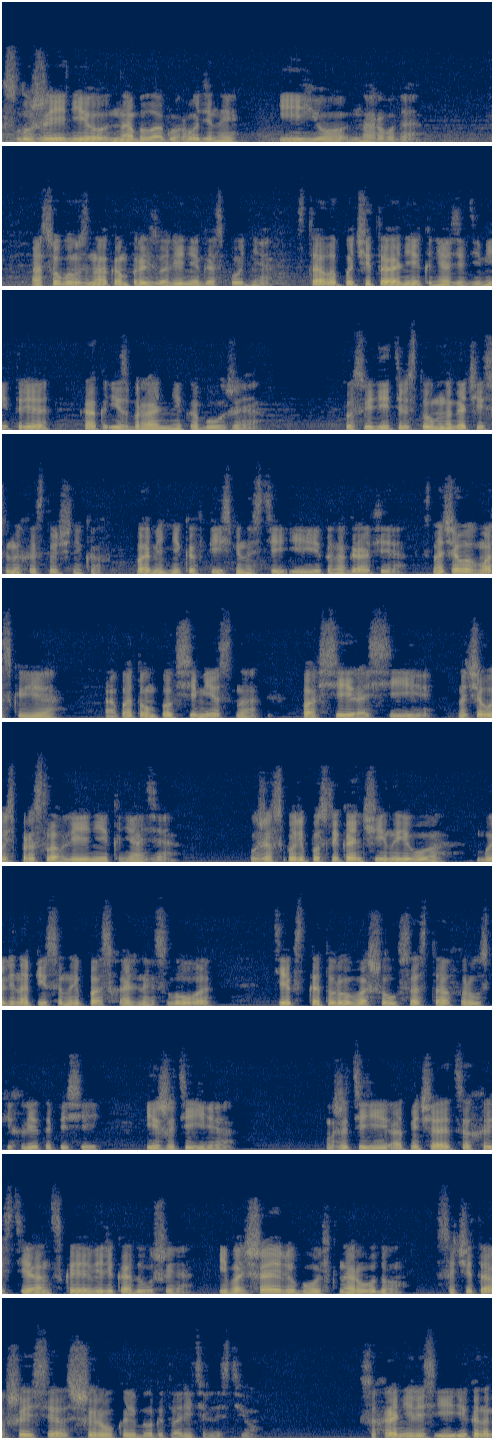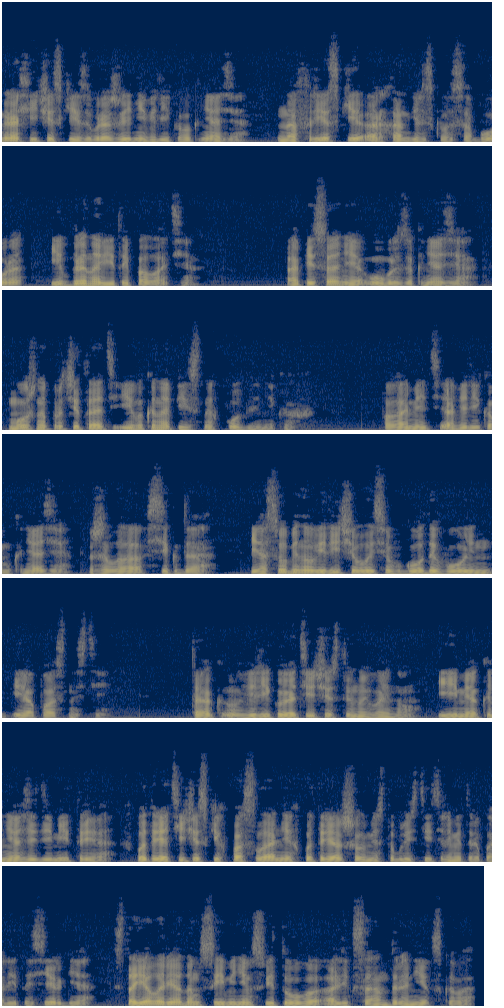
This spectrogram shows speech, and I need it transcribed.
служению на благо Родины и ее народа. Особым знаком произволения Господня стало почитание князя Дмитрия как избранника Божия. По свидетельству многочисленных источников, памятников письменности и иконографии, сначала в Москве, а потом повсеместно по всей России началось прославление князя. Уже вскоре после кончины его были написаны пасхальное слово, текст которого вошел в состав русских летописей, и житие. В житии отмечается христианское великодушие и большая любовь к народу, сочетавшаяся с широкой благотворительностью. Сохранились и иконографические изображения великого князя на фреске Архангельского собора и в Грановитой палате. Описание образа князя можно прочитать и в иконописных подлинниках. Память о великом князе жила всегда и особенно увеличивалась в годы войн и опасностей. Так, в Великую Отечественную войну имя князя Дмитрия в патриотических посланиях патриаршего местоблюстителя митрополита Сергия стояло рядом с именем святого Александра Невского.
